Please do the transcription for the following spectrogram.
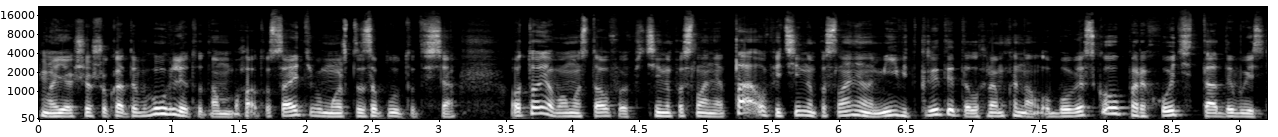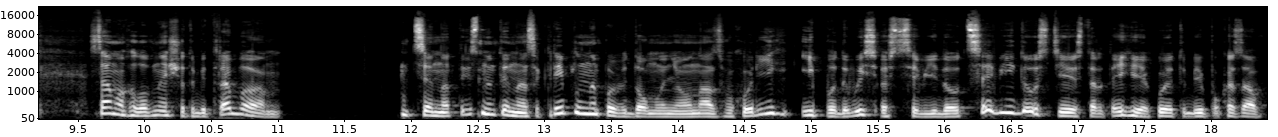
Якщо шукати в Гуглі, то там багато сайтів, ви можете заплутатися. Ото я вам оставив офіційне посилання та офіційне посилання на мій відкритий телеграм-канал. Обов'язково переходь та дивись. Саме головне, що тобі треба. Це натиснути на закріплене повідомлення у нас вгорі і подивись ось це відео. Це відео з тією стратегією, яку я тобі показав.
